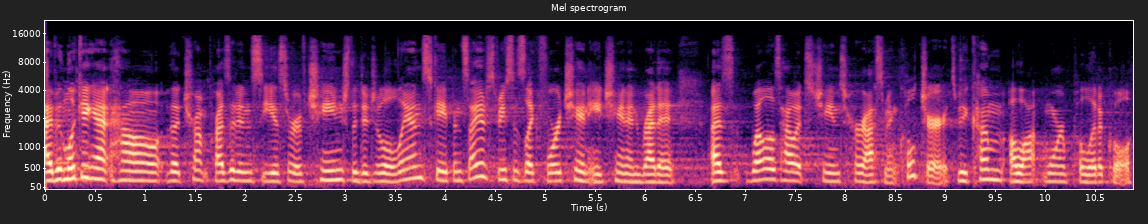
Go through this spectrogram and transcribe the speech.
I've been looking at how the Trump presidency has sort of changed the digital landscape inside of spaces like 4chan, 8chan, and Reddit, as well as how it's changed harassment culture. It's become a lot more political.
